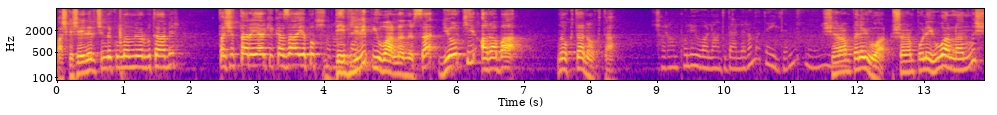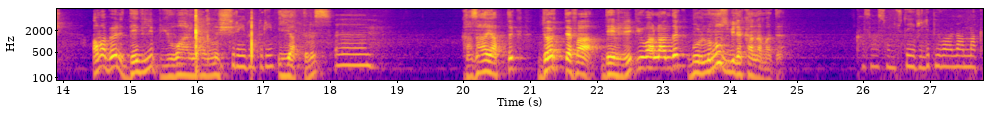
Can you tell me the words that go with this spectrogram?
Başka şeyler için de kullanılıyor bu tabir. Taşıtlar eğer ki kaza yapıp devrilip yuvarlanırsa diyor ki araba nokta nokta. Şarampole yuvarlandı derler ama değil değil mi? Şarampole, yuvar, şarampole yuvarlanmış ama böyle devrilip yuvarlanmış. Süreyi durdurayım. İyi yaptınız. Ee, Kaza yaptık. Dört defa devrilip yuvarlandık. Burnumuz bile kanamadı. kaza sonucu devrilip yuvarlanmak.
